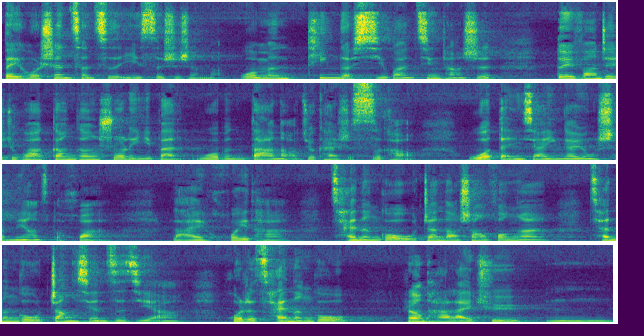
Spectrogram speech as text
背后深层次的意思是什么。我们听的习惯经常是，对方这句话刚刚说了一半，我们大脑就开始思考，我等一下应该用什么样子的话来回他，才能够占到上风啊，才能够彰显自己啊，或者才能够让他来去嗯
